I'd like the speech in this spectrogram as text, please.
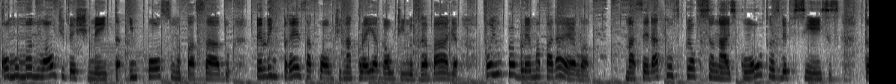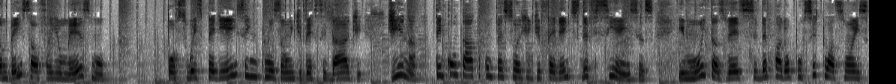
como o manual de vestimenta imposto no passado pela empresa a qual Dinacleia Galdino trabalha foi um problema para ela. Mas será que os profissionais com outras deficiências também sofrem o mesmo? Por sua experiência em inclusão e diversidade, Dina tem contato com pessoas de diferentes deficiências e muitas vezes se deparou por situações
